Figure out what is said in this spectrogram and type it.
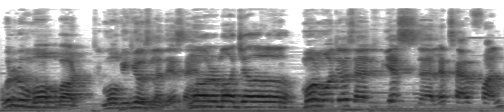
we're going to do more about more videos like this. And More mojo. more Mojos, and yes, uh, let's have fun.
